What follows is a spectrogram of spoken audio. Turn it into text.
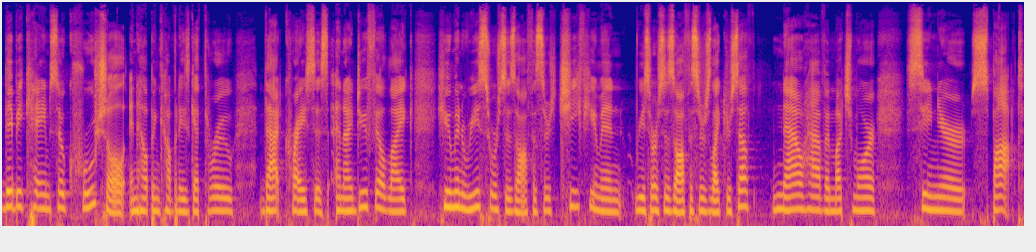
They became so crucial in helping companies get through that crisis. And I do feel like human resources officers, chief human resources officers like yourself, now have a much more senior spot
